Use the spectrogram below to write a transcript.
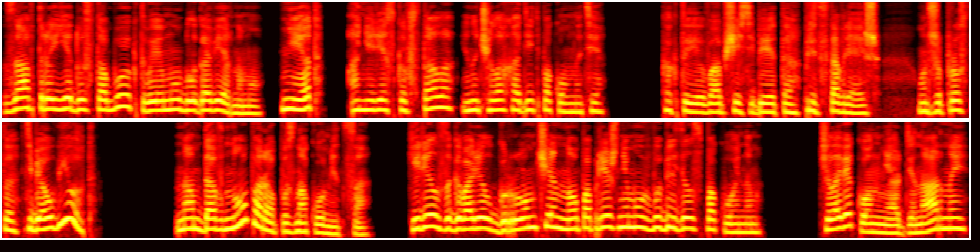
Завтра еду с тобой к твоему благоверному. Нет. Аня резко встала и начала ходить по комнате. Как ты вообще себе это представляешь? Он же просто тебя убьет. Нам давно пора познакомиться. Кирилл заговорил громче, но по-прежнему выглядел спокойным. Человек он неординарный,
